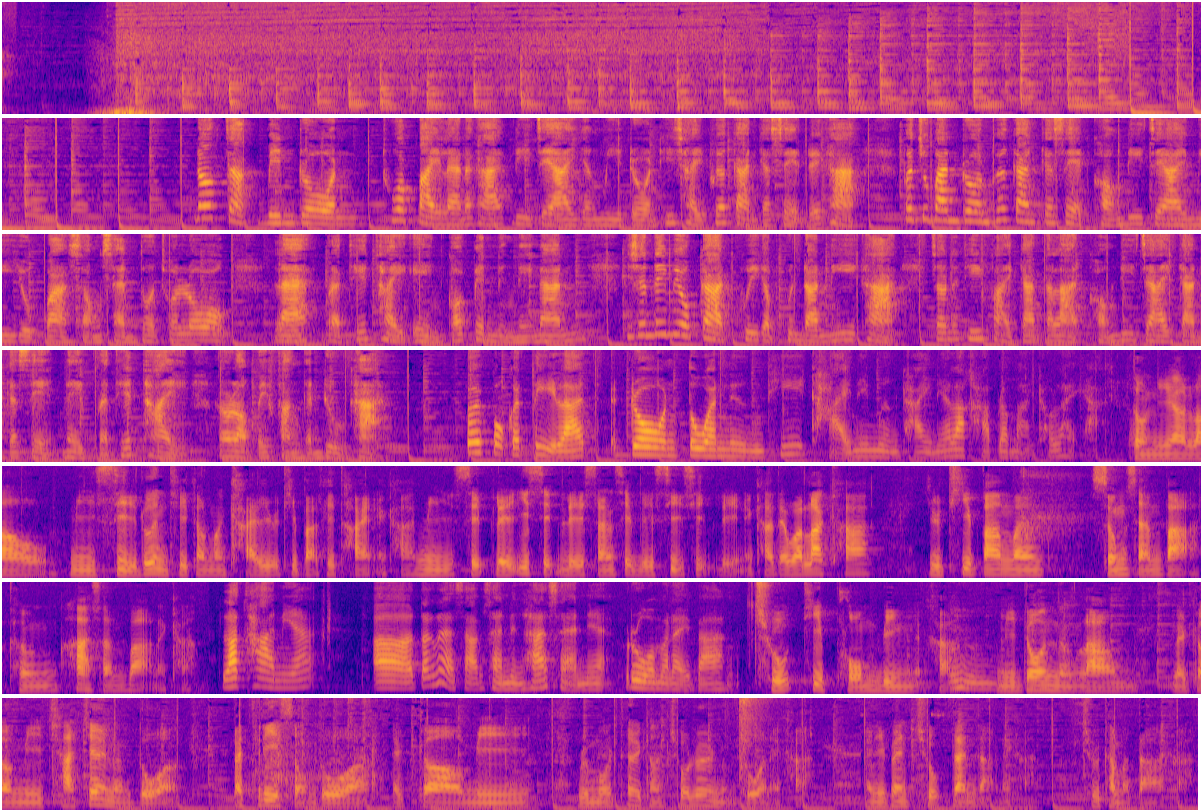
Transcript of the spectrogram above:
บินโดรนทั่วไปแล้วนะคะ DJI ยังมีโดรนที่ใช้เพื่อการเกษตรด้วยค่ะ ปัจจุบันโดรนเพื่อการเกษตรของ DJI มีอยู่กว่า 200,000 ตัวทั่วโลก และประเทศไทยเองก็เป็นหนึ่งในนั้นที่ฉันได้มีโอกาสคุยกับคุณดอนนี่ค่ะ เจ้าหน้าที่ฝ่ายการตลาดของ DJI การเกษตรในประเทศไทย เราลองไปฟังกันดูค่ะโดยปกติแล้วโดรนตัวหนึ่งที่ขายในเมืองไทยเนี่ยราคาประมาณเท่าไหร่คะ ตรงนี้เรามี 4 รุ่นที่กำลังขายอยู่ที่ประเทศไทยนะคะมี 10เลย20เลย30เลย40เลยนะคะแต่ว่าราคาอยู่ที่ประมาณ2แสนบาทถึง5แสนบาทนะคะราคาเนี้ยเอ่อตั้งแต่3 0 0 0 0 0ถึง5 0 0 0 0เนี่ยรวมอะไรบ้าง ชุดที่พร้อมบินนะคะมีโดรนหนึ่งลำแล้วก็มีชาร์จเจอร์หนึ่งตัวแบตเตอรี่สองตัว แล้วก็มีรีโมทคอนโทรลเลอร์หนึ่งตัวนะคะอันนี้เป็นชุดดันดานะคะชุดธรรมดาค่ะ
